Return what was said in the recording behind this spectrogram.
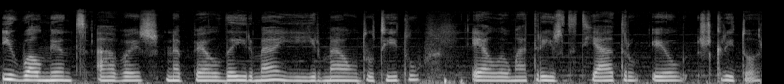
igualmente hábeis na pele da irmã e irmão do título, ela uma atriz de teatro, ele escritor.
